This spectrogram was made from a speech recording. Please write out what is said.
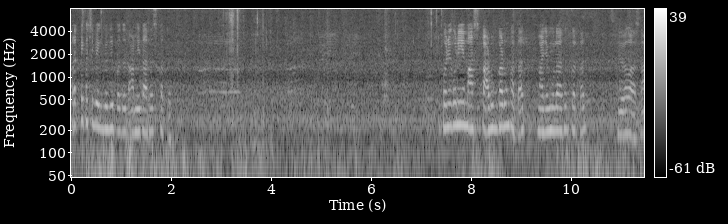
प्रत्येकाची वेगवेगळी पद्धत आम्ही तर असंच खातो. कोणी कोणी हे मांस काढून काढून खातात. माझे मुलं असंच करतात. हे असा.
